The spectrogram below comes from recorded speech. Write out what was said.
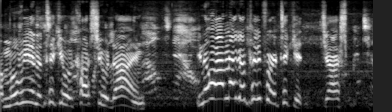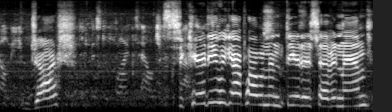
A movie and a ticket would cost you a dime. You know what? I'm not gonna pay for a ticket, Josh. Josh. Security, we got a problem in theater seven, ma'am.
